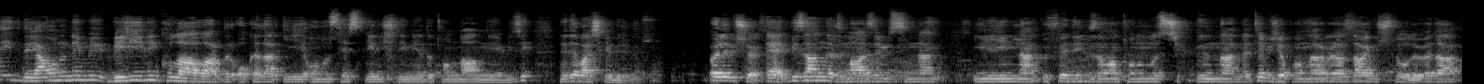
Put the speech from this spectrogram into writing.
neydi de ya onun ne mi velinin kulağı vardır o kadar iyi onun ses genişliğini ya da tonunu anlayabilecek ne de başka birinin. Öyle bir şey yok. Evet biz anlarız malzemesinden, iyiliğinden, üflediğimiz zaman tonun nasıl çıktığından ve tabi Japonlar biraz daha güçlü oluyor ve daha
